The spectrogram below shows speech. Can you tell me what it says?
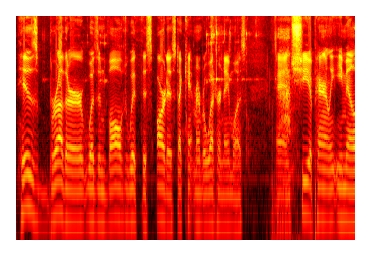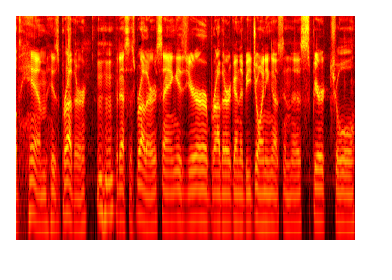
his brother was involved with this artist. I can't remember what her name was. And she apparently emailed him, his brother, Mm-hmm. Podesta's brother, saying, "Is your brother going to be joining us in the spiritual,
